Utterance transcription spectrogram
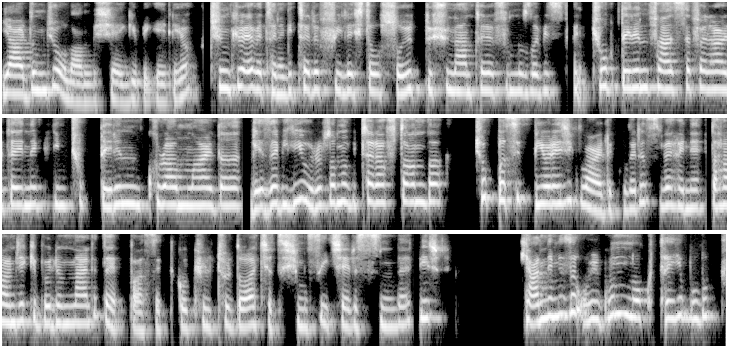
yardımcı olan bir şey gibi geliyor. Çünkü evet hani bir tarafıyla işte o soyut düşünen tarafımızla biz hani çok derin felsefelerde ne bileyim çok derin kuramlarda gezebiliyoruz ama bir taraftan da çok basit biyolojik varlıklarız ve hani daha önceki bölümlerde de hep bahsettik o kültür doğa çatışması içerisinde bir kendimize uygun noktayı bulup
